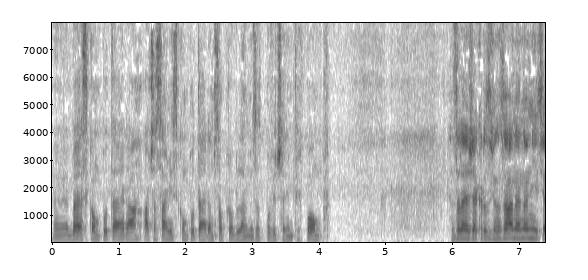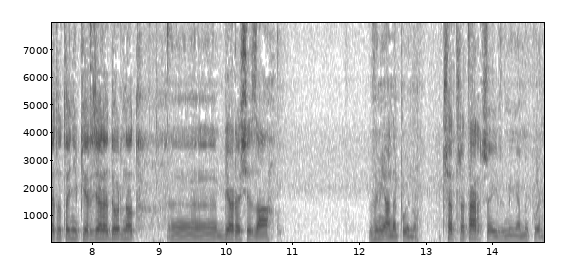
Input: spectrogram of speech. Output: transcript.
E, bez komputera, a czasami z komputerem są problemy z odpowietrzeniem tych pomp. Zależy jak rozwiązane. No nic, ja tutaj nie pierdzielę durnot. Yy, biorę się za wymianę płynu. Przetrę tarczę i wymieniamy płyn.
